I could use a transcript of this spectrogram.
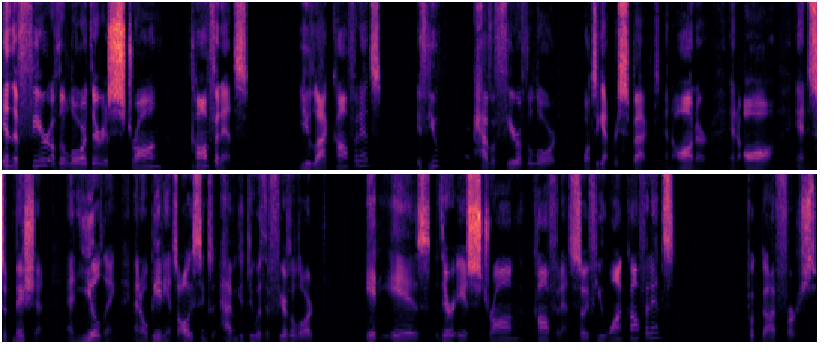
In the fear of the Lord, there is strong confidence. You lack confidence? If you have a fear of the Lord, once again, respect and honor and awe and submission and yielding and obedience, all these things having to do with the fear of the Lord, it is, there is strong confidence. So if you want confidence, put God first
